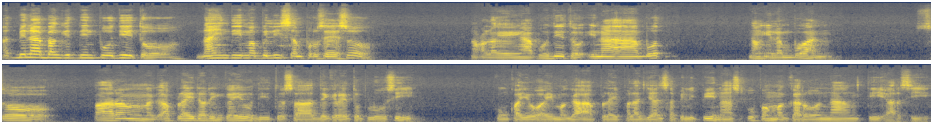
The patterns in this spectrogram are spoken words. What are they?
At binabanggit din po dito na hindi mabilis ang proseso. Nakalagay nga po dito, inaabot ng ilang buwan. So, parang nag-apply na rin kayo dito sa Dekreto Plusi kung kayo ay mag apply pala dyan sa Pilipinas upang magkaroon ng TRC.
